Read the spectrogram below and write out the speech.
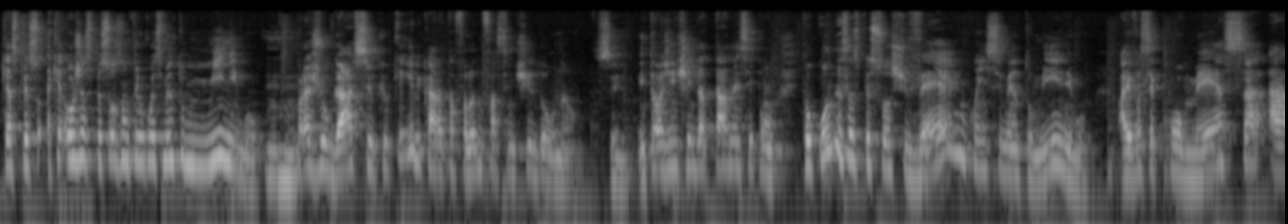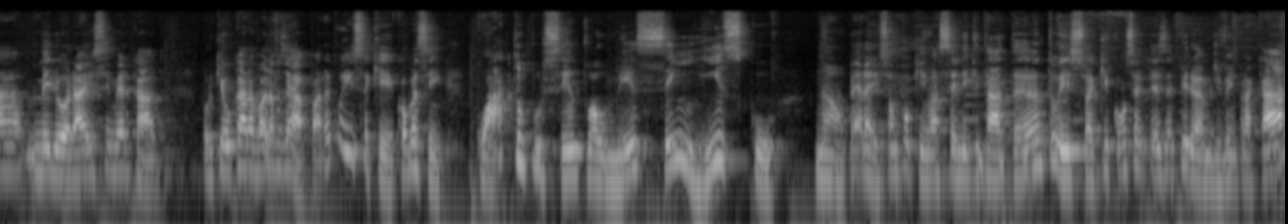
que as pessoas, é que hoje as pessoas não têm um conhecimento mínimo Uhum. para julgar se o que o que aquele cara tá falando faz sentido ou não. Sim. Então a gente ainda está nesse ponto. Então quando essas pessoas tiverem um conhecimento mínimo, aí você começa a melhorar esse mercado. Porque o cara vai lá e fala assim, ah, para com isso aqui. Como assim? 4% ao mês sem risco? Não, pera aí, só um pouquinho. A Selic tá a tanto, isso aqui com certeza é pirâmide. Vem para cá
